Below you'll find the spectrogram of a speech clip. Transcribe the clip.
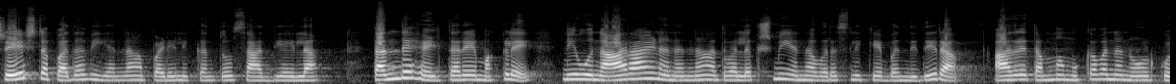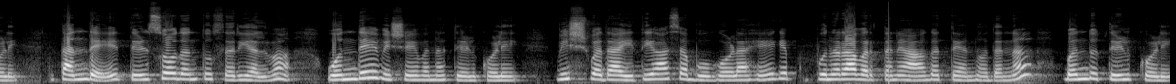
ಶ್ರೇಷ್ಠ ಪದವಿಯನ್ನು ಪಡಿಲಿಕ್ಕಂತೂ ಸಾಧ್ಯ ಇಲ್ಲ. ತಂದೆ ಹೇಳ್ತಾರೆ ಮಕ್ಕಳೇ ನೀವು ನಾರಾಯಣನನ್ನು ಅಥವಾ ಲಕ್ಷ್ಮಿಯನ್ನು ಒರೆಸಲಿಕ್ಕೆ ಬಂದಿದ್ದೀರಾ? ಆದರೆ ತಮ್ಮ ಮುಖವನ್ನು ನೋಡ್ಕೊಳ್ಳಿ. ತಂದೆ, ತಿಳಿಸೋದಂತೂ ಸರಿ ಅಲ್ವಾ? ಒಂದೇ ವಿಷಯವನ್ನು ತಿಳ್ಕೊಳ್ಳಿ. ವಿಶ್ವದ ಇತಿಹಾಸ ಭೂಗೋಳ ಹೇಗೆ ಪುನರಾವರ್ತನೆ ಆಗತ್ತೆ ಅನ್ನೋದನ್ನು ಬಂದು ತಿಳ್ಕೊಳ್ಳಿ,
